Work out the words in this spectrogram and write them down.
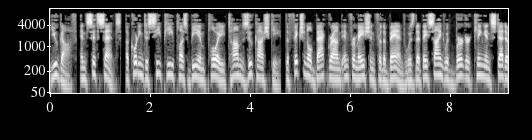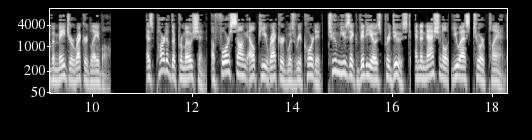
YouGov, and Sith Sense. According to CP plus B employee Tom Zukoshki, the fictional background information for the band was that they signed with Burger King instead of a major record label. As part of the promotion, a four-song LP record was recorded, two music videos produced, and a national US tour planned.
